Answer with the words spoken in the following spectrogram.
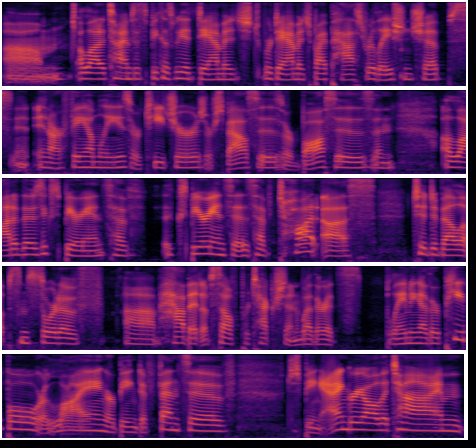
um, a lot of times it's because we had damaged, we're damaged by past relationships in, in our families or teachers or spouses or bosses. And a lot of those experience have experiences have taught us to develop some sort of um, habit of self protection, whether it's blaming other people or lying or being defensive, just being angry all the time,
